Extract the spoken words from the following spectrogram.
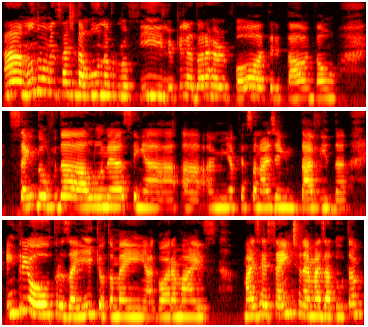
Ah, manda uma mensagem da Luna pro meu filho, que ele adora Harry Potter e tal. Então, sem dúvida, a Luna é assim, a, a, a minha personagem da vida. Entre outros aí, que eu também agora mais mais recente, né, mais adulta,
